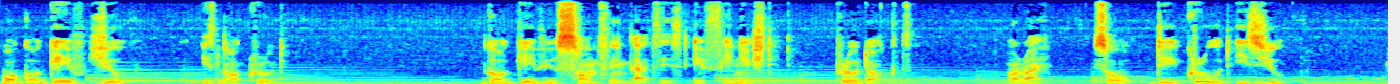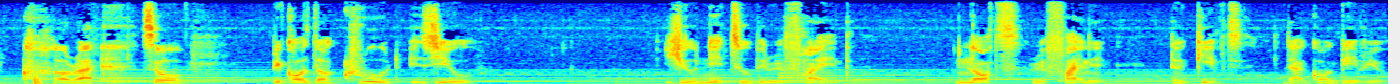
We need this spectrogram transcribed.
what God gave you is not crude. God gave you something that is a finished product. All right. So the crude is you. All right. So because the crude is you, you need to be refined, not refining the gift that God gave you.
